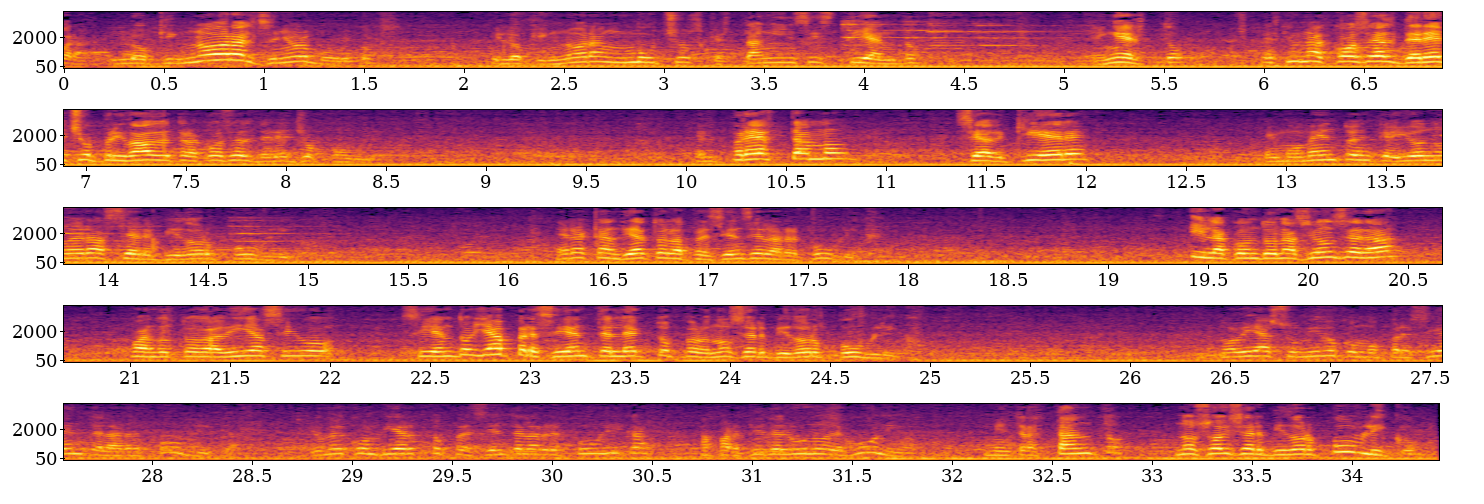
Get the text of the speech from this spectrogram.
Ahora, lo que ignora el señor Burgos y lo que ignoran muchos que están insistiendo en esto es que una cosa es el derecho privado y otra cosa es el derecho público. El préstamo se adquiere en el momento en que yo no era servidor público, era candidato a la presidencia de la República. Y la condonación se da cuando todavía sigo siendo ya presidente electo, pero no servidor público. No había asumido como presidente de la República. Yo me convierto presidente de la República a partir del 1 de junio. Mientras tanto, no soy servidor público.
